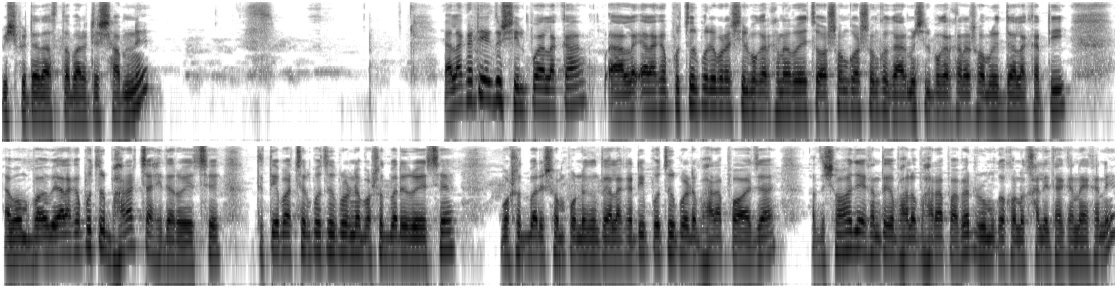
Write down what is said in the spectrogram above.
বিশ ফিটের রাস্তা বাড়িটির সামনে। এলাকাটি একটি শিল্প এলাকা। এলা- এলাকায় প্রচুর পরিমাণে শিল্প কারখানা রয়েছে। অসংখ্য অসংখ্য গার্মেন্ট শিল্প কারখানা সমৃদ্ধ এলাকাটি এবং এলাকায় প্রচুর ভাড়ার চাহিদা রয়েছে। দেখতে পাচ্ছেন, প্রচুর পরিমাণে বসতবাড়ি রয়েছে। বসতবাড়ি সম্পন্ন কিন্তু এলাকাটি প্রচুর পরিমাণে ভাড়া পাওয়া যায়। আপনি সহজে এখান থেকে ভালো ভাড়া পাবেন। রুম কখনো খালি থাকে না এখানে।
